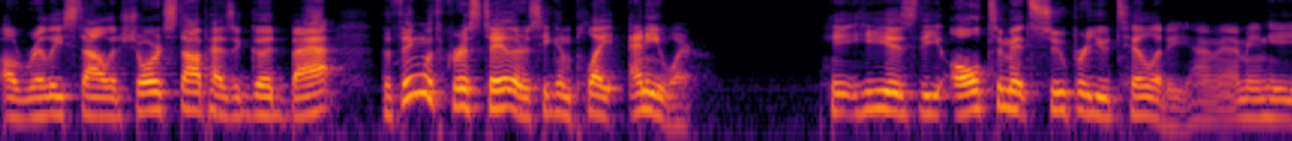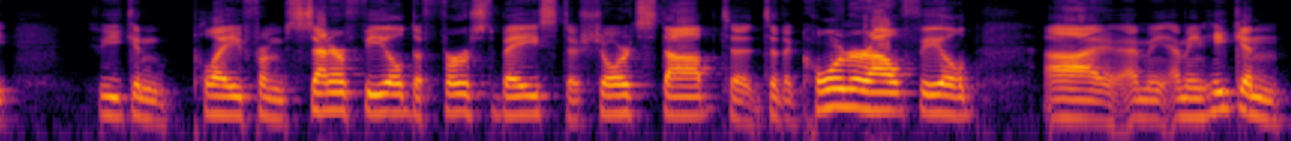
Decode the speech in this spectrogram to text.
a really solid shortstop, has a good bat. The thing with Chris Taylor is he can play anywhere. He he is the ultimate super utility. I mean, I mean he he can play from center field to first base to shortstop to, to the corner outfield. Uh, I mean, I mean he can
